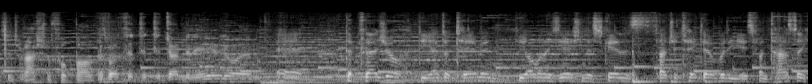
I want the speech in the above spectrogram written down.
is international football. I suppose to, to, to John Delaney, you know, um, Uh, the pleasure, the entertainment, the organisation, the skills that you take to everybody is fantastic.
